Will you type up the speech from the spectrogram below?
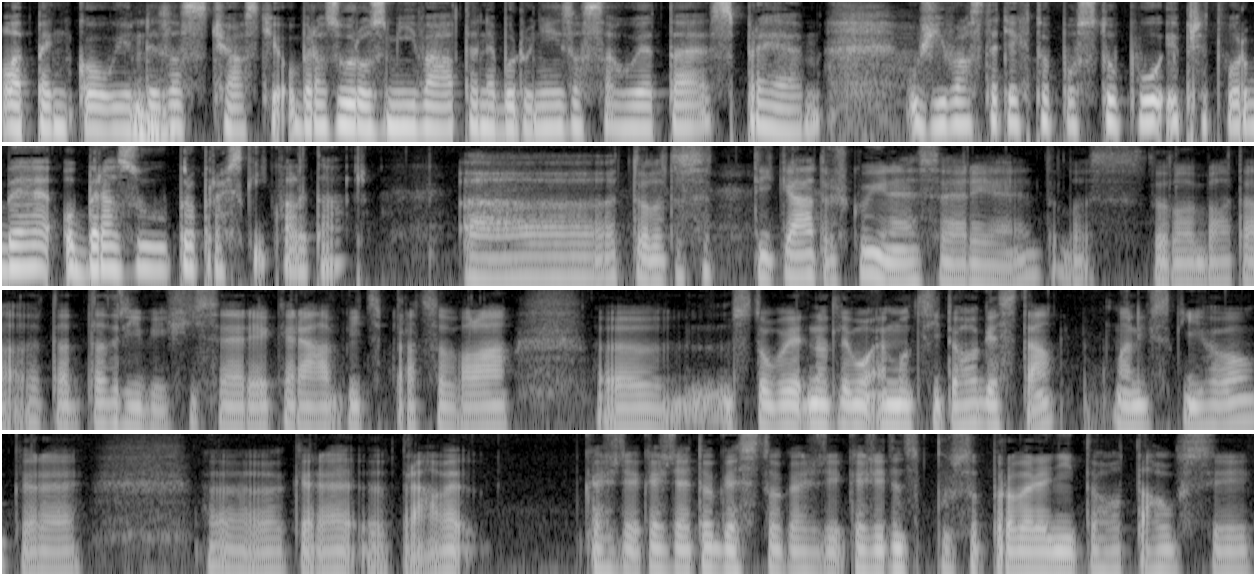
lepenkou, jindy mm. zase části obrazu rozmíváte nebo do něj zasahujete sprejem. Užíval jste těchto postupů i při tvorbě obrazů pro pražský kvalitář? Uh, tohle to se týká trošku jiné série. Tohle, tohle byla ta, ta, ta dřívější série, která víc pracovala uh, s tou jednotlivou emocí toho gesta malířského, které, uh, které právě každé, každé to gesto, každý, každý ten způsob provedení toho tahu si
